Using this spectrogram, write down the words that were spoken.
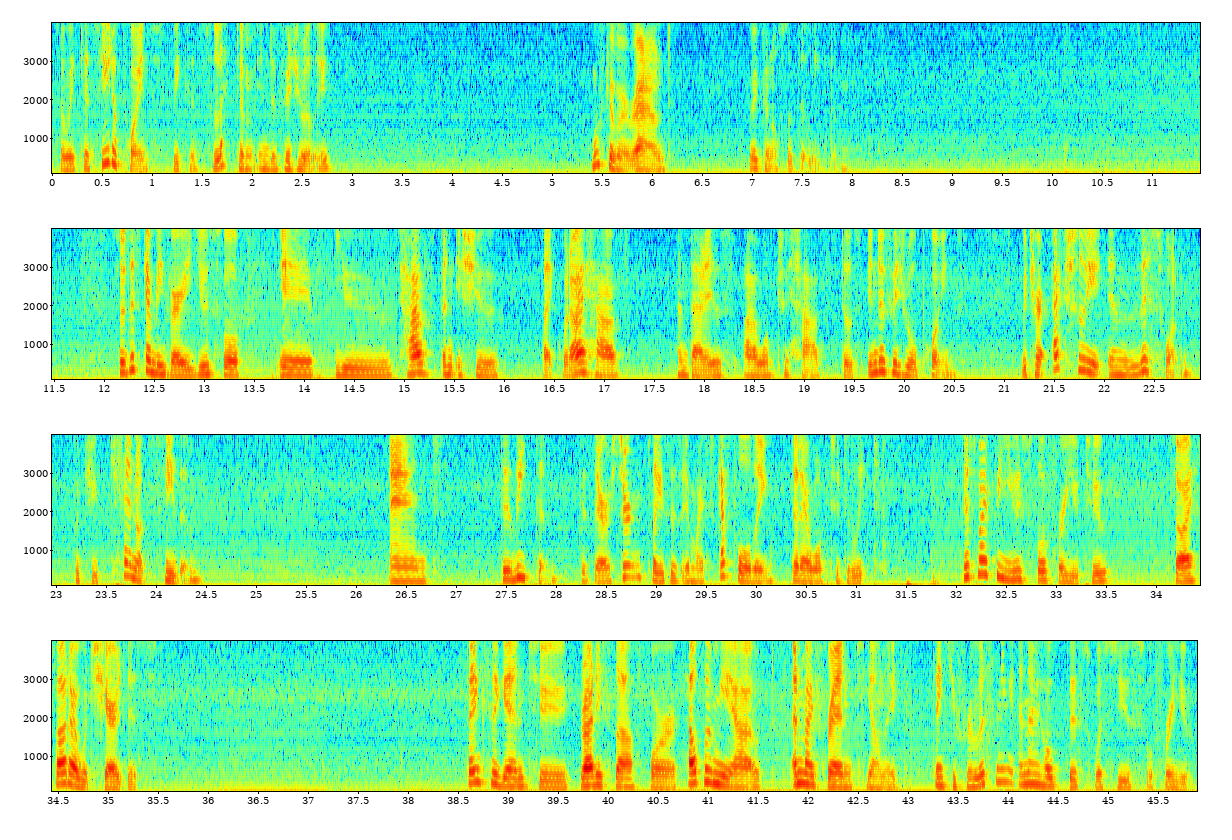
So we can see the points, we can select them individually, move them around, we can also delete them. So this can be very useful if you have an issue like what I have and that is I want to have those individual points, which are actually in this one, but you cannot see them, and delete them, because there are certain places in my scaffolding that I want to delete. This might be useful for you too, so I thought I would share this. Thanks again to Radoslav for helping me out and my friend Jannick. Thank you for listening and I hope this was useful for you.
